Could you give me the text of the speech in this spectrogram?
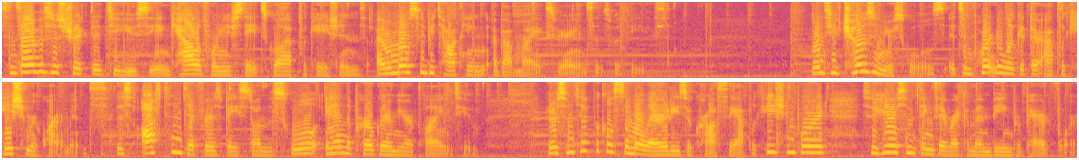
Since I was restricted to UC and California state school applications, I will mostly be talking about my experiences with these. Once you've chosen your schools, it's important to look at their application requirements. This often differs based on the school and the program you're applying to. There are some typical similarities across the application board, so here are some things I recommend being prepared for.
